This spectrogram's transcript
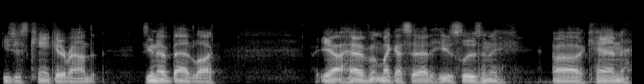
He just can't get around it. He's going to have bad luck. Yeah, I haven't. Like I said, he's losing to uh, Ken.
